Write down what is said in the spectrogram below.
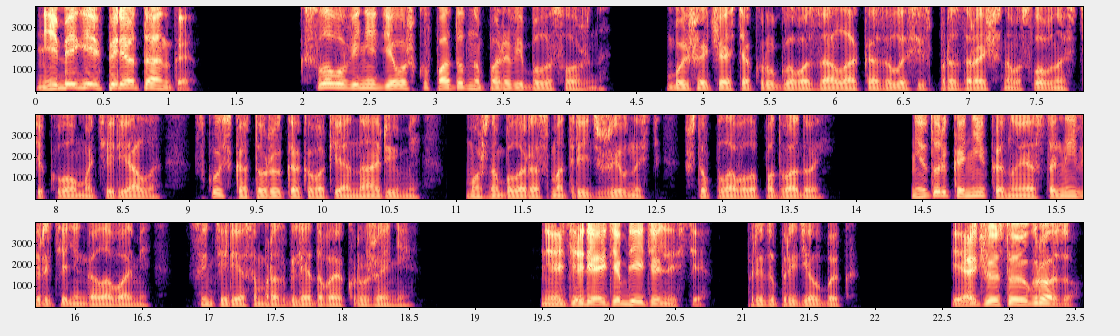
«Не беги вперед танка!» К слову, винить девушку в подобном порыве было сложно. Большая часть округлого зала оказалась из прозрачного, словно стекло, материала, сквозь который, как в океанариуме, можно было рассмотреть живность, что плавала под водой. Не только Ника, но и остальные вертели головами, с интересом разглядывая окружение. «Не теряйте бдительности», — предупредил бык. «Я чувствую угрозу».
